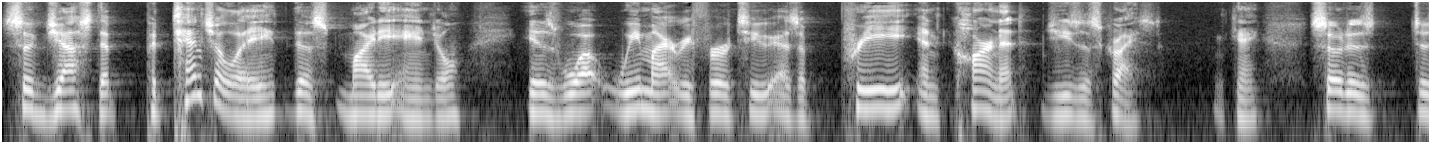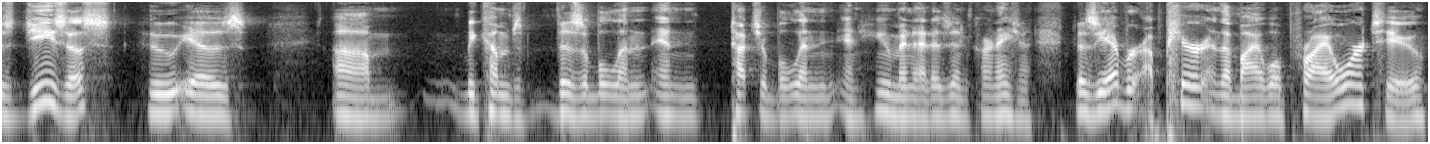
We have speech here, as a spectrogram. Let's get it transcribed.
suggest that potentially this mighty angel is what we might refer to as a pre incarnate Jesus Christ. Okay? So does, does Jesus, who is. Um, becomes visible and, and touchable and, and human at his incarnation. Does he ever appear in the Bible prior to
